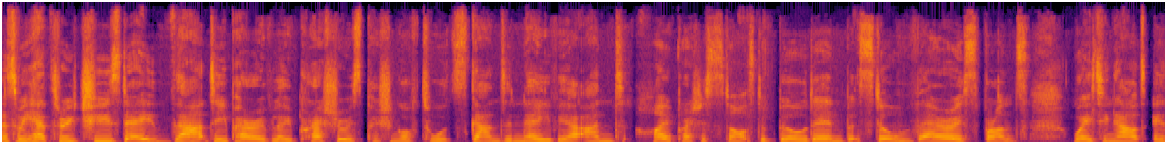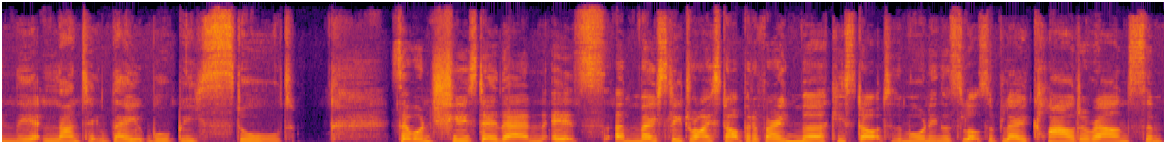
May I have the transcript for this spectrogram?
As we head through Tuesday, that deep area of low pressure is pushing off towards Scandinavia and high pressure starts to build in, but still various fronts waiting out in the Atlantic. They will be stalled. So on Tuesday then, it's a mostly dry start, but a very murky start to the morning. There's lots of low cloud around, some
